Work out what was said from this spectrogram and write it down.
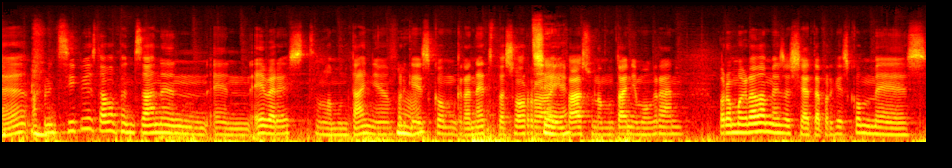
eh? Al principi estava pensant en, en Everest, en la muntanya, perquè és com granets de sorra Sí. i fas una muntanya molt gran, però m'agrada més aixeta, perquè és com més,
